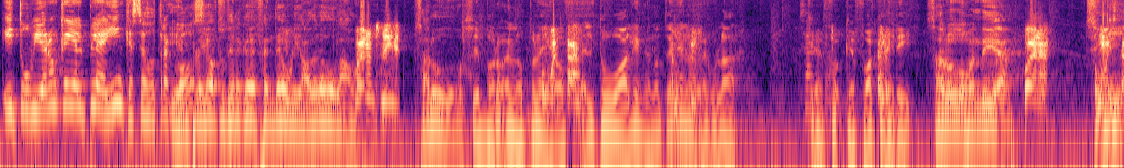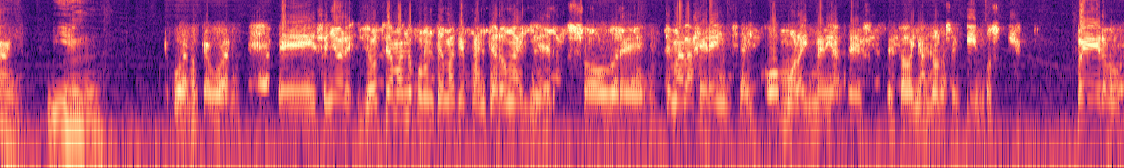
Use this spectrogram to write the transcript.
y tuvieron que ir al play-in, que esa es otra Y en cosa. playoff tú tienes que defender obligado de los dos lados. Bueno, sí. Saludos. Sí, pero en los playoffs él tuvo a alguien que no tenía en la regular. Que fue, que fue a Kyrie. Saludos, buen día. Buenas, ¿cómo Sí. están? Bien. Qué bueno, qué bueno. Eh, señores, yo estoy llamando por un tema que plantearon ayer sobre el tema de la gerencia y cómo la inmediatez se está dañando a los equipos. Pero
